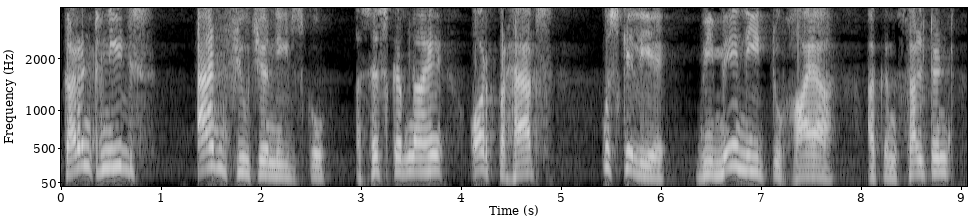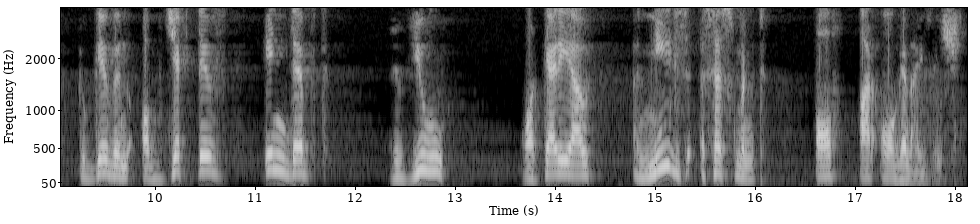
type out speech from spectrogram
current needs and future needs کو اسس کرنا ہے اور پرہیپس اس کے لیے we may need to hire a consultant to give an objective in depth review اور carry out needs assessment of our organisation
